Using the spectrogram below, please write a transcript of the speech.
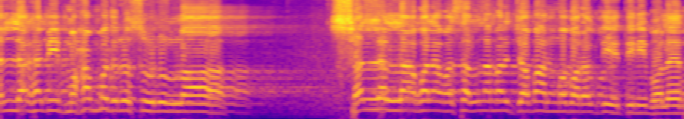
আল্লাহর হাবিব মোহাম্মদ রসুল্লাহ সাল্লাল্লাহু আলাইহি ওয়াসাল্লামের জবান মোবারক দিয়ে তিনি বলেন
